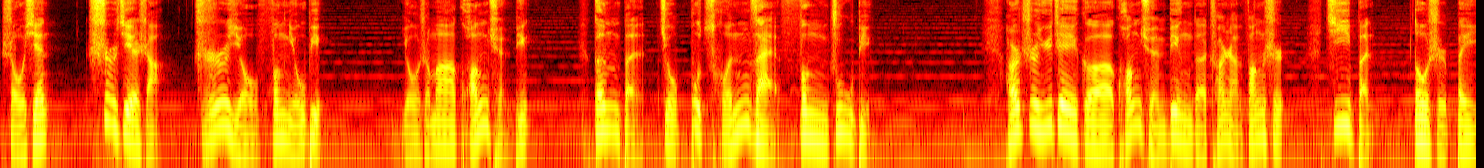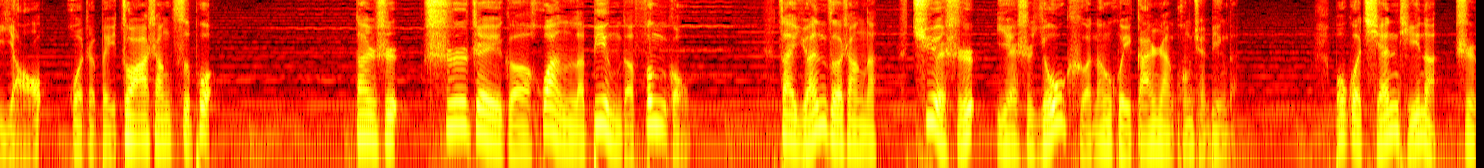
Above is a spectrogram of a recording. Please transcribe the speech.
首先，世界上只有疯牛病，有什么狂犬病，根本就不存在疯猪病。而至于这个狂犬病的传染方式，基本都是被咬或者被抓伤刺破。但是吃这个患了病的疯狗，在原则上呢？确实也是有可能会感染狂犬病的，不过前提呢是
